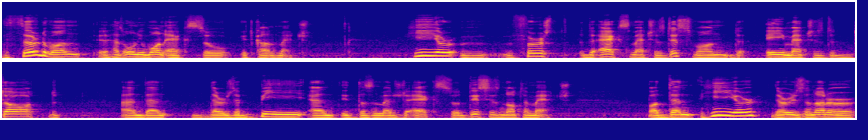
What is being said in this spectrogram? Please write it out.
The third one it has only one x, so it can't match. Here, first the x matches this one, the a matches the dot, and then there's a b and it doesn't match the x, so this is not a match. But then here there is another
